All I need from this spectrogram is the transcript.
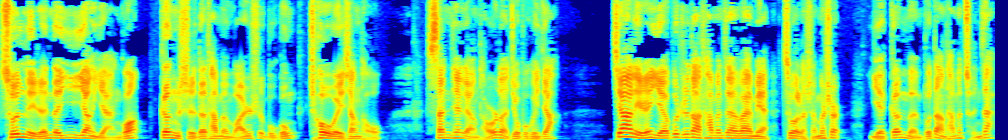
村里人的异样眼光。更使得他们玩世不恭，臭味相投，三天两头的就不回家，家里人也不知道他们在外面做了什么事儿，也根本不当他们存在。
